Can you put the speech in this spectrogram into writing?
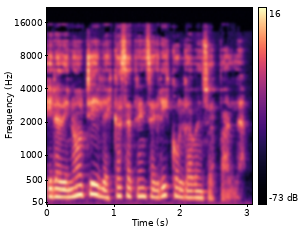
Era de noche y la escasa trenza gris colgaba en su espalda.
